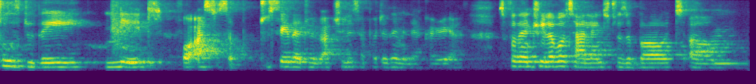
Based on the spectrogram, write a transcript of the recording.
tools do they need for us to, to say that we've actually supported them in their career? So for the entry level talent, it was about um,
